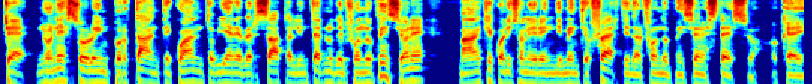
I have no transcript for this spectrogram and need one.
Cioè, non è solo importante quanto viene versato all'interno del fondo pensione, ma anche quali sono i rendimenti offerti dal fondo pensione stesso, ok?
